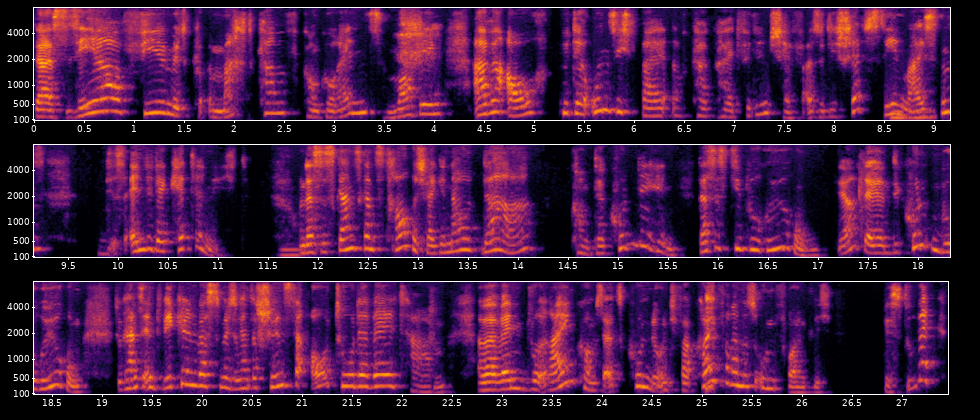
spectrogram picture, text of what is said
Da ist sehr viel mit Machtkampf, Konkurrenz, Mobbing, aber auch mit der Unsichtbarkeit für den Chef. Also die Chefs sehen mhm. meistens das Ende der Kette nicht. Und das ist ganz, ganz traurig, weil genau da kommt der Kunde hin. Das ist die Berührung, ja, der, die Kundenberührung. Du kannst entwickeln, was du möchtest. Du kannst das schönste Auto der Welt haben. Aber wenn du reinkommst als Kunde und die Verkäuferin ist unfreundlich, bist du weg.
